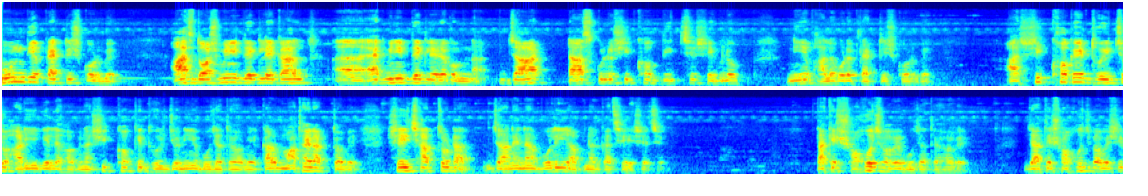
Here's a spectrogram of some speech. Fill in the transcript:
মন দিয়ে প্র্যাকটিস করবে। আজ দশ মিনিট দেখলে, কাল এক মিনিট দেখলে এরকম না। যা টাস্কগুলো শিক্ষক দিচ্ছে সেগুলো নিয়ে ভালো করে প্র্যাকটিস করবে। আর শিক্ষকের ধৈর্য হারিয়ে গেলে হবে না। শিক্ষককে ধৈর্য নিয়ে বোঝাতে হবে, কারণ মাথায় রাখতে হবে, সেই ছাত্রটা জানে না বলেই আপনার কাছে এসেছে। তাকে সহজভাবে বোঝাতে হবে। যাতে সহজভাবে সে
